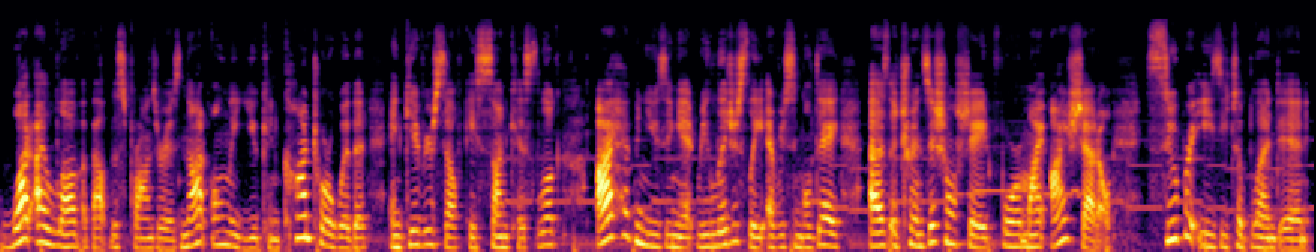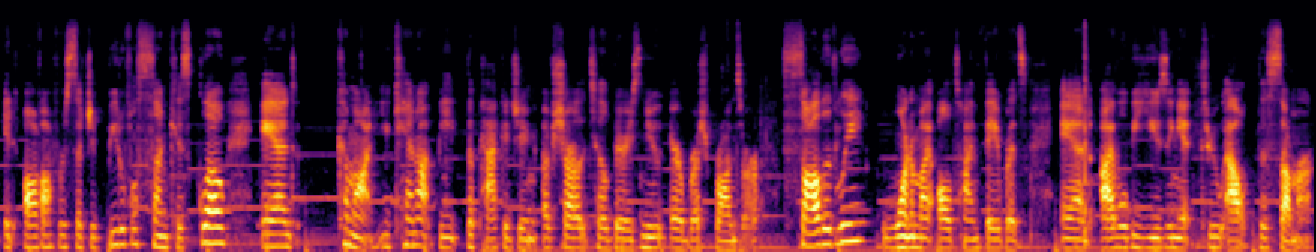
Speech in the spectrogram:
What I love about this bronzer is not only you can contour with it and give yourself a sun-kissed look, I have been using it religiously every single day as a transitional shade for my eyeshadow. Super easy to blend in. It offers such a beautiful sun-kissed glow and Come on, you cannot beat the packaging of Charlotte Tilbury's new airbrush bronzer. Solidly one of my all-time favorites, and I will be using it throughout the summer.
